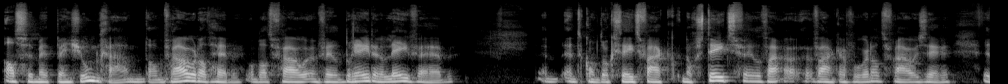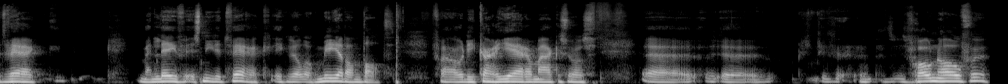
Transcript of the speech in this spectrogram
als ze met pensioen gaan dan vrouwen dat hebben. Omdat vrouwen een veel breder leven hebben. En, en het komt ook steeds vaak, nog steeds veel va- vaker voor dat vrouwen zeggen: het werk, mijn leven is niet het werk. Ik wil ook meer dan dat. Vrouwen die carrière maken zoals Vroonhoven,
